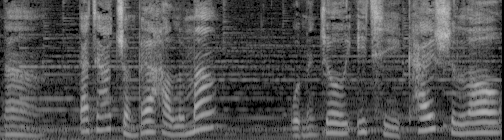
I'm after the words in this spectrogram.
那大家准备好了吗？我们就一起开始喽。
